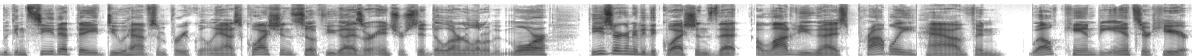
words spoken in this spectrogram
we can see that they do have some frequently asked questions. So if you guys are interested to learn a little bit more, these are going to be the questions that a lot of you guys probably have and, well, can be answered here.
